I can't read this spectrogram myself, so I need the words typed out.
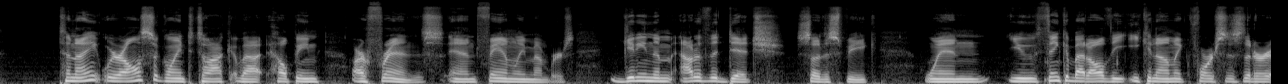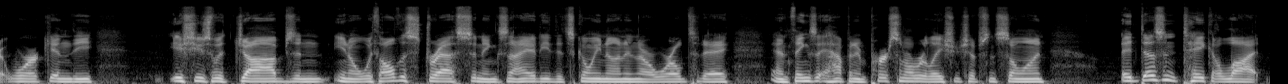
tonight we're also going to talk about helping our friends and family members, getting them out of the ditch, so to speak, when you think about all the economic forces that are at work and the issues with jobs and you know with all the stress and anxiety that's going on in our world today and things that happen in personal relationships and so on it doesn't take a lot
